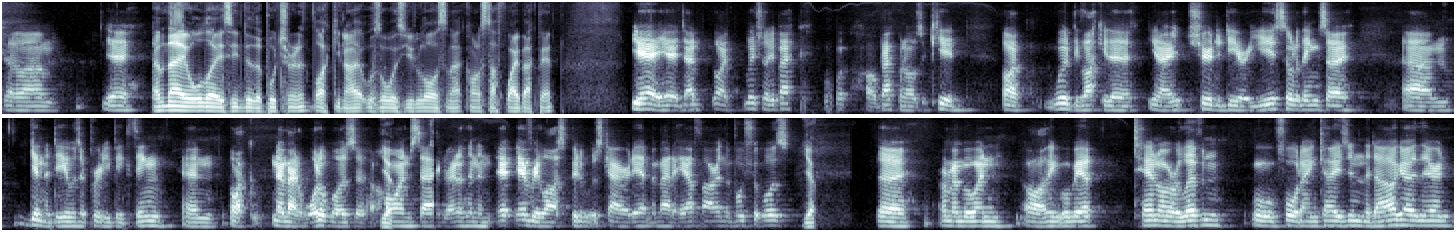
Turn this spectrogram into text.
So, um, yeah, And they always into the butchering, like you know, it was always utilised and that kind of stuff way back then. Yeah, yeah, Dad. Like literally back, oh, back when I was a kid, like we'd be lucky to, you know, shoot a deer a year, sort of thing. So, um, getting a deer was a pretty big thing, and like no matter what it was, a Yep. hind stag or anything, and every last bit of it was carried out, no matter how far in the bush it was. Yep. So I remember when, oh, I think we we're about ten or eleven or fourteen k's in the Dargo there, and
